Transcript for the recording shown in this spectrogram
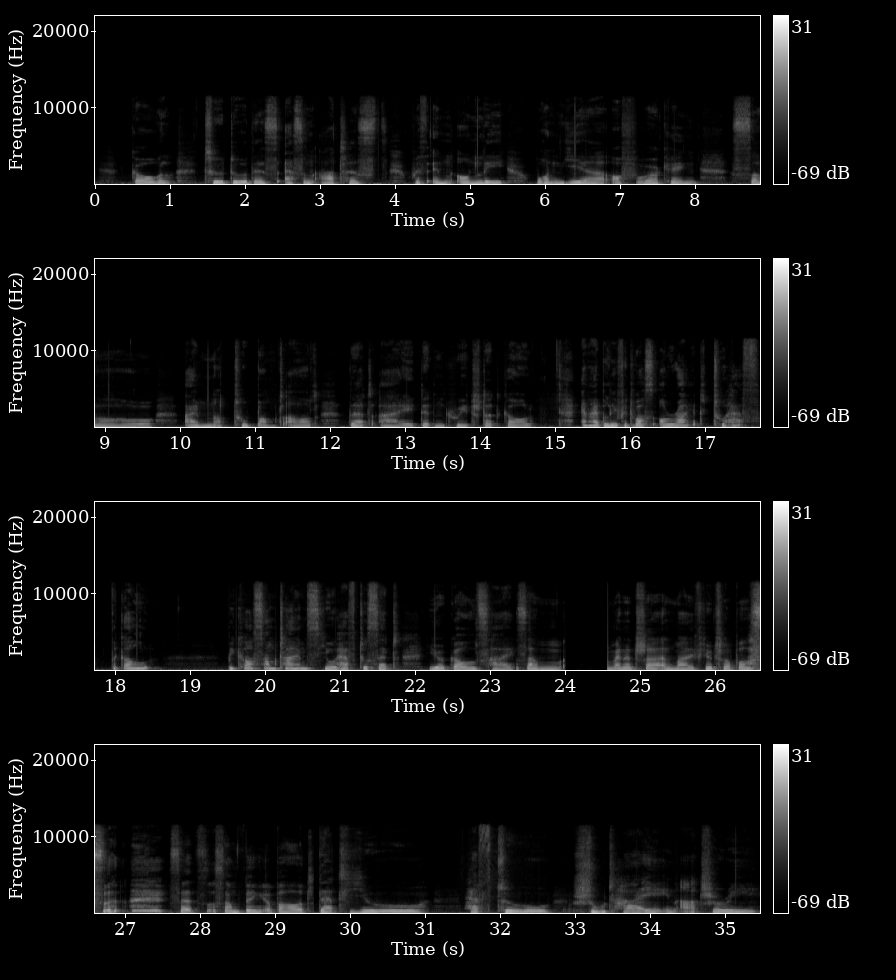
goal to do this as an artist within only one year of working. So I'm not too bummed out that I didn't reach that goal. And I believe it was alright to have the goal because sometimes you have to set your goals high. Some manager and my future boss said something about that you have to shoot high in archery,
